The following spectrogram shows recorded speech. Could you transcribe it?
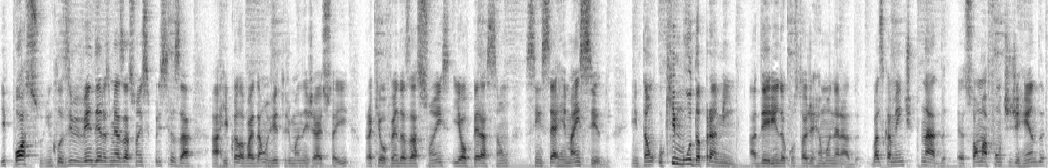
E posso, inclusive, vender as minhas ações se precisar. A Rico ela vai dar um jeito de manejar isso aí para que eu venda as ações e a operação se encerre mais cedo. Então, o que muda para mim aderindo à custódia remunerada? Basicamente nada. É só uma fonte de renda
